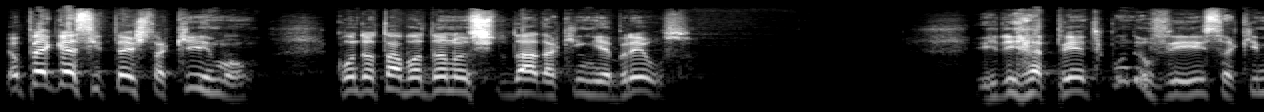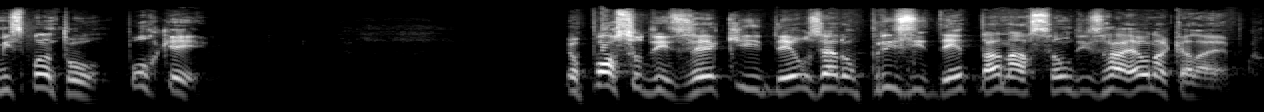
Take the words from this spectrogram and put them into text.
Eu peguei esse texto aqui, irmão, quando eu estava dando uma estudada aqui em Hebreus. E de repente, quando eu vi isso aqui, me espantou. Por quê? Eu posso dizer que Deus era o presidente da nação de Israel naquela época.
